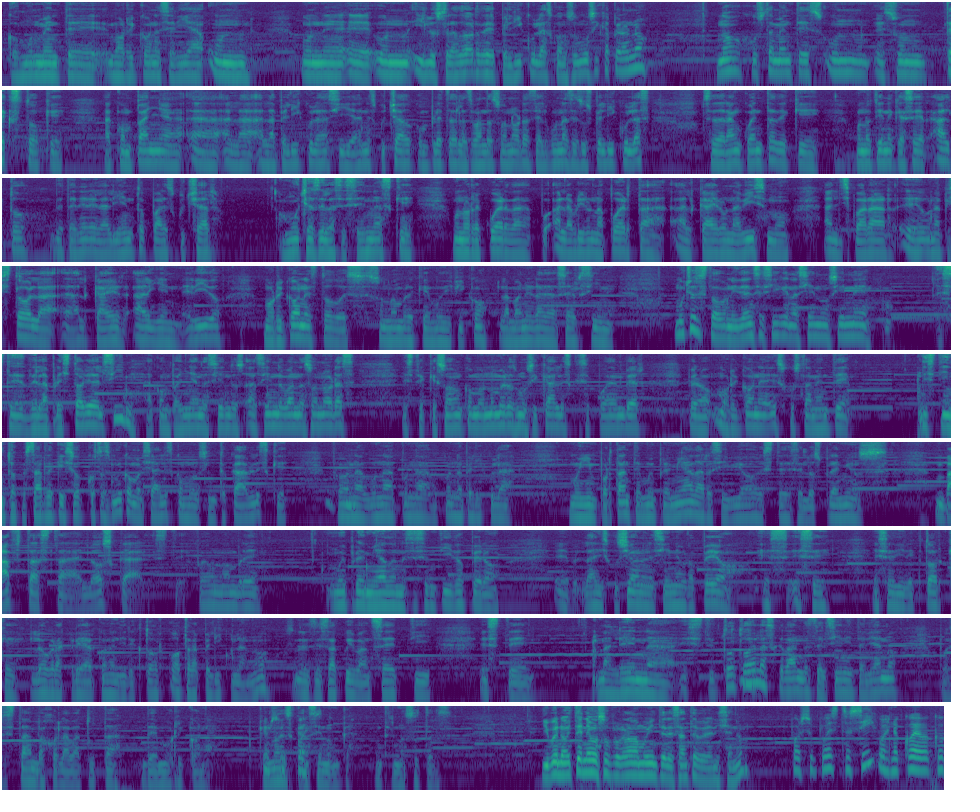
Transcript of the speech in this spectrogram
comúnmente Morricone sería un, eh, un, ilustrador de películas con su música, pero no. No, justamente es un, es un texto que acompaña a, la, a la película. Si han escuchado completas las bandas sonoras de algunas de sus películas, se darán cuenta de que uno tiene que hacer alto, detener el aliento para escuchar muchas de las escenas que uno recuerda al abrir una puerta, al caer un abismo, al disparar eh, una pistola, al caer alguien herido. Morricone es todo eso, es un hombre que modificó la manera de hacer cine. Muchos estadounidenses siguen haciendo un cine este, de la prehistoria del cine, acompañando, haciendo, haciendo bandas sonoras este, que son como números musicales que se pueden ver, pero Morricone es justamente distinto, a pesar de que hizo cosas muy comerciales como Los Intocables, que fue una, una, una, película muy importante, muy premiada, recibió este, desde los premios BAFTA hasta el Oscar, este, fue un hombre muy premiado en ese sentido, pero eh, la discusión en el cine europeo es ese, ese director que logra crear con el director otra película, ¿no? Desde Sacco Ivanzetti, este, Malena, este, todas las grandes del cine italiano pues están bajo la batuta de Morricone. Que no descanse nunca entre nosotros. Y bueno, hoy tenemos un programa muy interesante, Berenice, ¿no? Por supuesto, sí. Bueno,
